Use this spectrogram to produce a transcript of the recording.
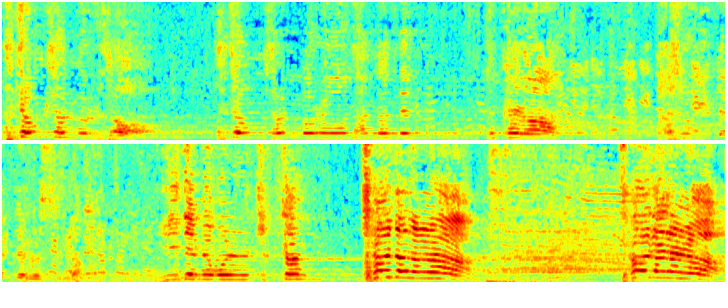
부정선거로서 부정선거로 당선된 국회가 다수기 때문에 그렇습니다. 이재명을 즉각 처단하라! 처단하라!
